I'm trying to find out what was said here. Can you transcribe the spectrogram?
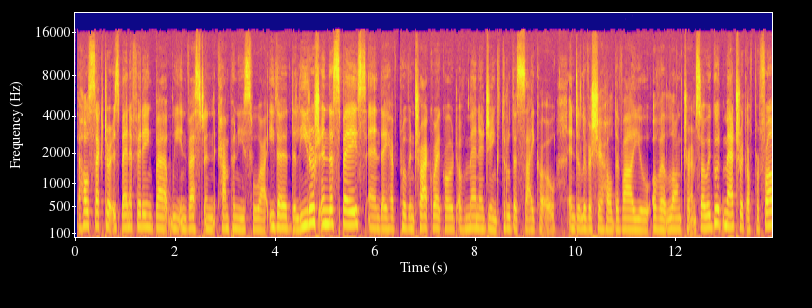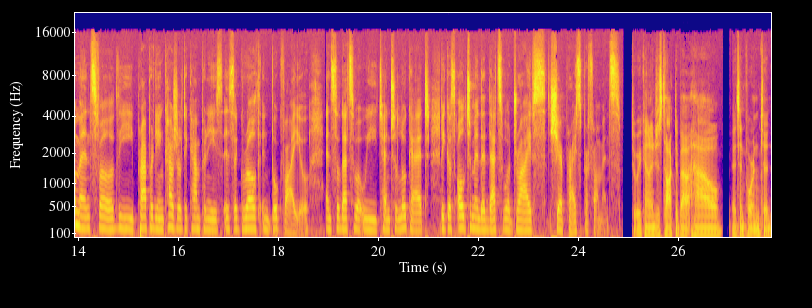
the whole sector is benefiting, but we invest in companies who are either the leaders in the space and they have proven track record of managing through the cycle and deliver shareholder value over long term. So a good metric of performance for the property and casualty companies is a growth in book value. And so that's what we tend to look at because ultimately that's what drives share price performance. We kind of just talked about how it's important to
